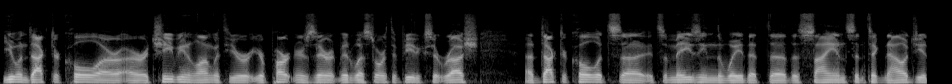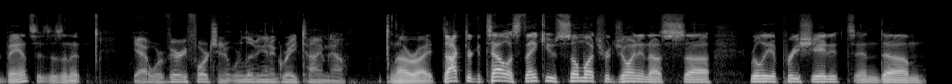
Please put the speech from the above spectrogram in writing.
you and Dr. Cole are, are achieving along with your, your partners there at Midwest Orthopedics at Rush. Uh, Dr. Cole, it's uh, it's amazing the way that the, the science and technology advances, isn't it? Yeah, we're very fortunate. We're living in a great time now. All right. Dr. Gitelis, thank you so much for joining us. Uh, really appreciate it, and um,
